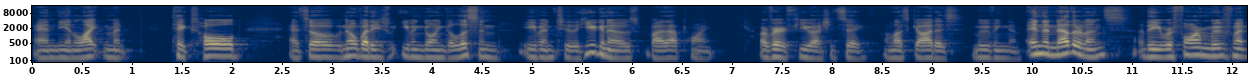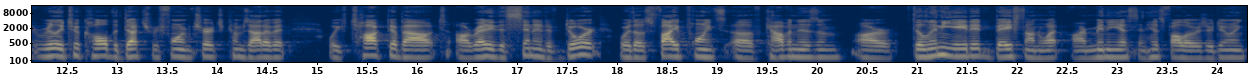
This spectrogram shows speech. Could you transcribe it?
and the Enlightenment takes hold. And so nobody's even going to listen even to the Huguenots by that point, or very few, I should say, unless God is moving them. In the Netherlands, the Reform movement really took hold. The Dutch Reformed Church comes out of it. We've talked about already the Synod of Dort, where those five points of Calvinism are delineated based on what Arminius and his followers are doing.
